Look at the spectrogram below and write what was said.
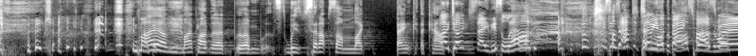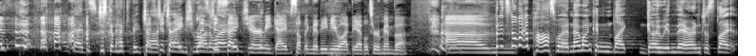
Okay. My um, my partner, um, we set up some like bank account. Oh, don't say this aloud. She's about to tell you the, the bank password password. okay, this is just going to have to be cha- changed say, right let's away. just say Jeremy gave something that he knew I'd be able to remember. Um, but it's not like a password. No one can like go in there and just like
